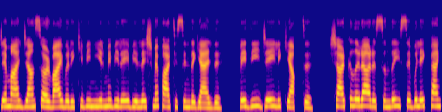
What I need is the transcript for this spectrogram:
Cemal Can Survivor 2021'e Birleşme Partisi'nde geldi ve DJ'lik yaptı. Şarkıları arasında ise Blackpink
